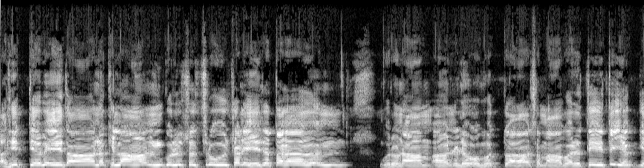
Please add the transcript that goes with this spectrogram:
अधित्य वेदान खिलान गुरु शुश्रूषण रत। भूत्वा समावर्तित यज्ञ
